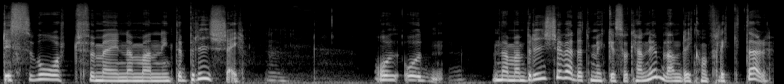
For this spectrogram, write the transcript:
det är svårt för mig när man inte bryr sig. Mm. Och, och, när man bryr sig väldigt mycket så kan det ibland bli konflikter.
